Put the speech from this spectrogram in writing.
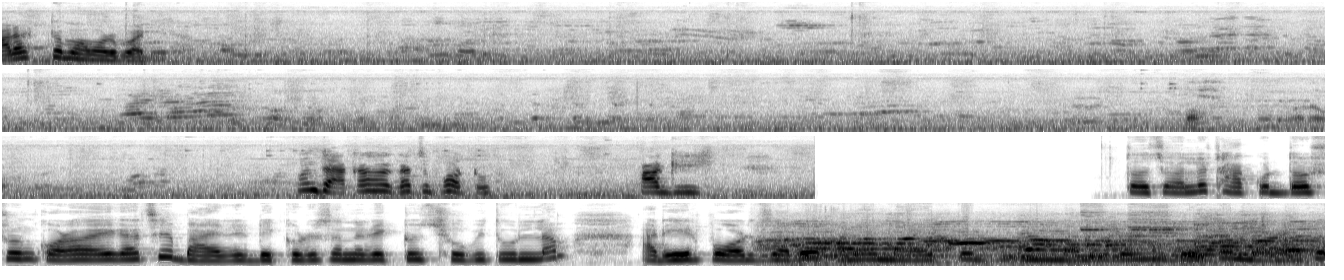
আর একটা মামার বাড়ি এখন দেখা হয়ে গেছে ফটো। আগে। তো চলো ঠাকুর দর্শন করা হয়ে গেছে, বাইরের ডেকোরেশনের একটু ছবি তুললাম, আর এরপর যাব আমার মায়ের তো মামা বলি বলতে মামা তো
